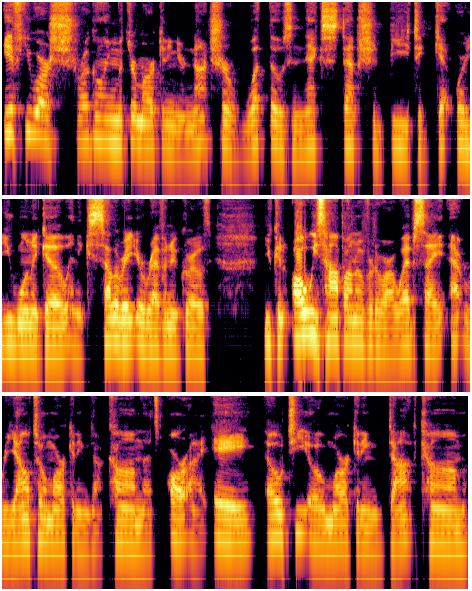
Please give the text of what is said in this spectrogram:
if you are struggling with your marketing, you're not sure what those next steps should be to get where you want to go and accelerate your revenue growth, you can always hop on over to our website at rialtomarketing.com. That's R I A L T O marketing.com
